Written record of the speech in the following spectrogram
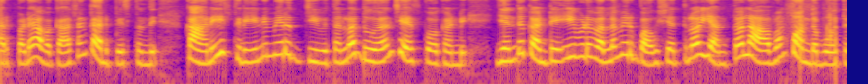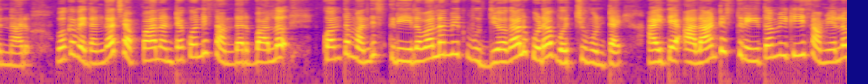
ఏర్పడే అవకాశం కనిపిస్తుంది. కానీ ఈ స్త్రీని మీరు జీవితంలో దూరం చేసుకోకండి. ఎందుకంటే ఈవిడ వల్ల మీరు భవిష్యత్తులో ఎంతో లాభం పొందబోతున్నారు. ఒక విధంగా చెప్పాలంటే కొన్ని సందర్భాల్లో కొంతమంది స్త్రీల వల్ల మీకు ఉద్యోగాలు కూడా వచ్చి ఉంటాయి. అయితే అలాంటి స్త్రీతో మీకు ఈ సమయంలో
